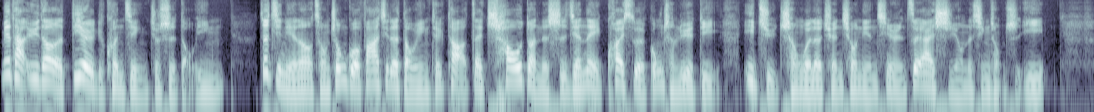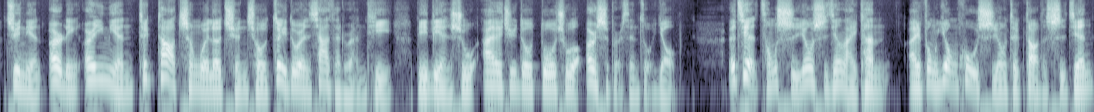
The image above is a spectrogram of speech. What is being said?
Meta 遇到的第二个困境就是抖音。这几年哦，从中国发迹的抖音 TikTok 在超短的时间内快速的攻城略地，一举成为了全球年轻人最爱使用的新宠之一。去年二零二一年，TikTok 成为了全球最多人下载的软体，比脸书、IG 都多出了二十 percent 左右。而且从使用时间来看，iPhone 用户使用 TikTok 的时间，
